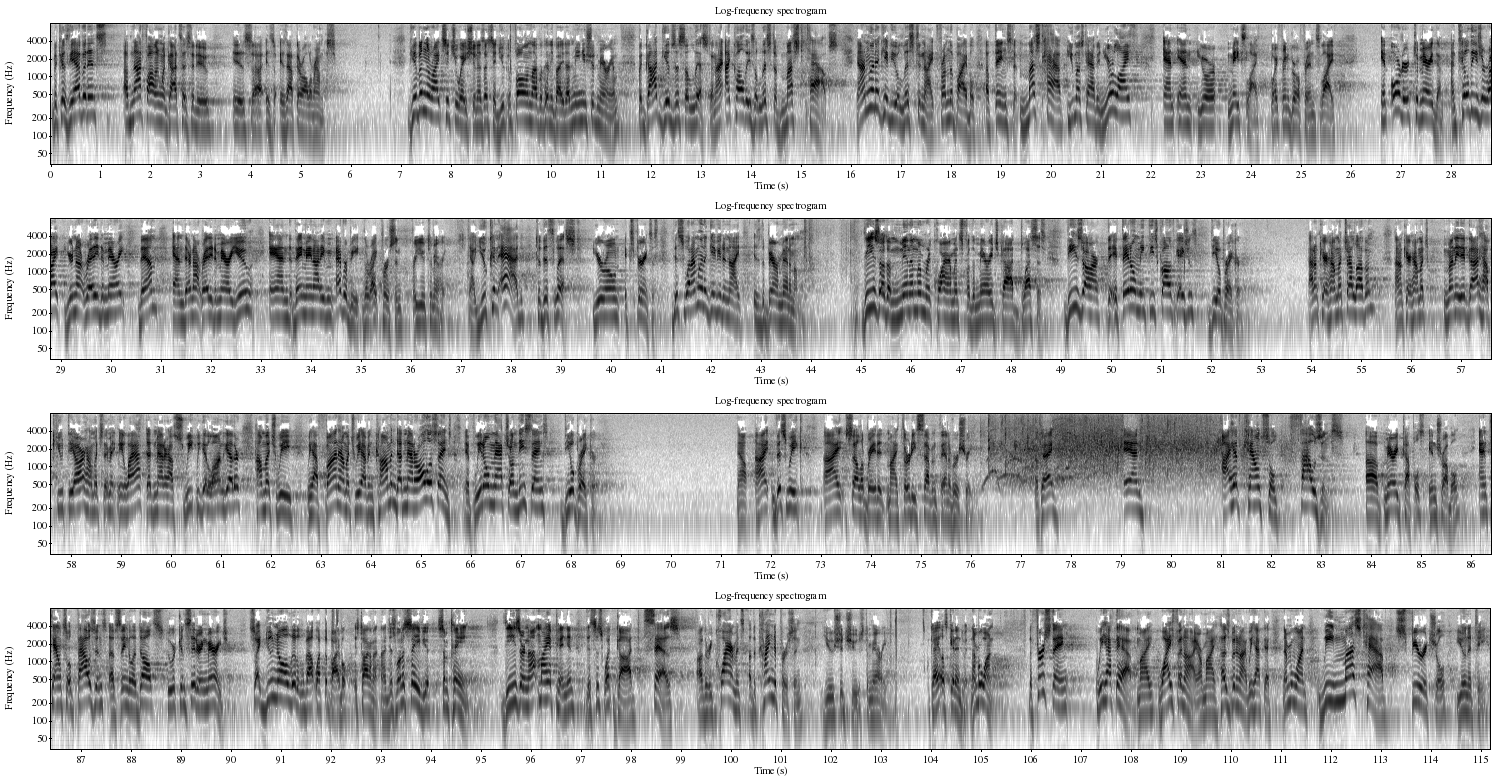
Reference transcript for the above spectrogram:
Because the evidence of not following what God says to do is, uh, is, is out there all around us. Given the right situation, as I said, you can fall in love with anybody. Doesn't mean you should marry them. But God gives us a list, and I, I call these a list of must haves. Now, I'm going to give you a list tonight from the Bible of things that must have, you must have in your life and in your mate's life, boyfriend, girlfriend's life, in order to marry them. Until these are right, you're not ready to marry them, and they're not ready to marry you, and they may not even ever be the right person for you to marry. Now, you can add to this list your own experiences. This, what I'm going to give you tonight, is the bare minimum. These are the minimum requirements for the marriage God blesses. These are, the, if they don't meet these qualifications, deal breaker. I don't care how much I love them. I don't care how much money they've got, how cute they are, how much they make me laugh. Doesn't matter how sweet we get along together, how much we, we have fun, how much we have in common. Doesn't matter all those things. If we don't match on these things, deal breaker. Now, I, this week, I celebrated my 37th anniversary. Okay? And I have counseled thousands of married couples in trouble and counseled thousands of single adults who are considering marriage. So I do know a little about what the Bible is talking about. I just want to save you some pain. These are not my opinion. This is what God says are the requirements of the kind of person you should choose to marry. Okay, let's get into it. Number one, the first thing we have to have, my wife and I, or my husband and I, we have to have, number one, we must have spiritual unity.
